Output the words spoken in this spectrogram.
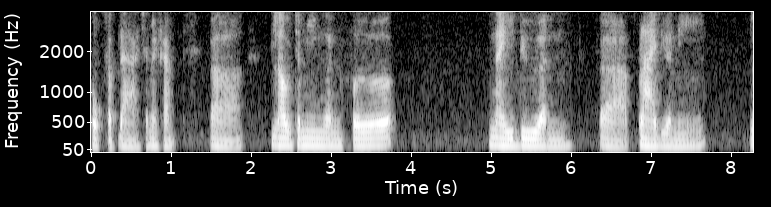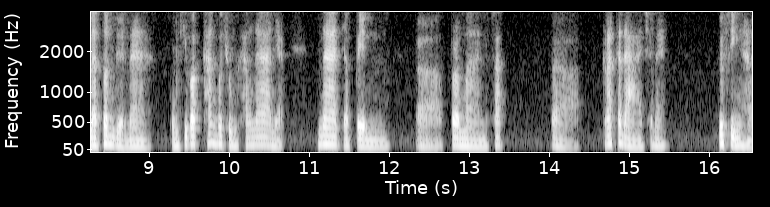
หกสัปดาห์ใช่ไหมครับเเราจะมีเงินเฟ้อในเดือนอปลายเดือนนี้ และต้นเดือนหน้า ผมคิดว่าข้างประชุมครั้งหน้าเนี่ยน่าจะเป็นประมาณสักกรกฎาใช่ไหมหรือสิงหา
